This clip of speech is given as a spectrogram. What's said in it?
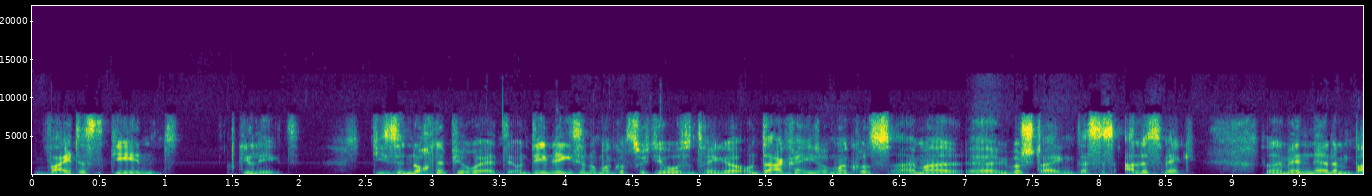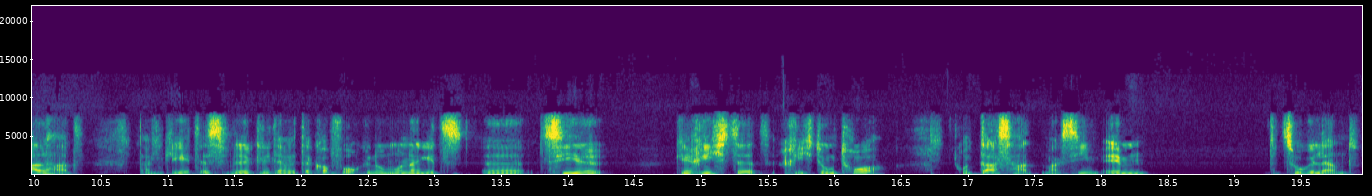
weitestgehend abgelegt. Diese noch eine Pirouette und dem lege ich sie noch mal kurz durch die Hosenträger und da kann ich noch mal kurz einmal äh, übersteigen. Das ist alles weg. Sondern wenn der den Ball hat, dann geht es wirklich, dann wird der Kopf hochgenommen und dann geht's äh, zielgerichtet Richtung Tor. Und das hat Maxim eben dazugelernt.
